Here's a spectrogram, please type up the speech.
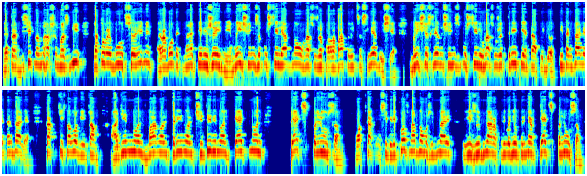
Это действительно наши мозги, которые будут все время работать на опережении. Мы еще не запустили одно, у нас уже прорабатывается следующее. Мы еще следующее не запустили, у нас уже третий этап идет и так далее, и так далее. Как технологии там 1.0, 2.0, 3.0, 4.0, 5.0, 5 с плюсом. Вот как Сибиряков на одном из вебинаре, из вебинаров приводил пример 5 с плюсом,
